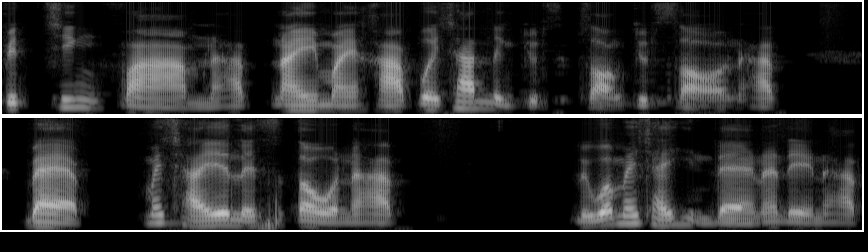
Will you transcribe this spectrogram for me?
Fishing Farm นะครับ ใน Minecraft เวอร์ชัน1.12.2 นะครับ แบบไม่ใช้ Redstone นะครับ หรือว่าไม่ใช้หินแดงนั่นเองนะครับ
